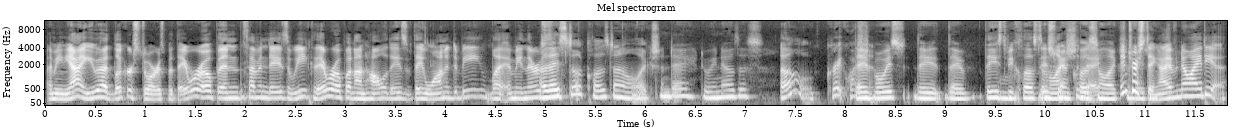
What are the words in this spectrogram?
i mean yeah you had liquor stores but they were open seven days a week they were open on holidays if they wanted to be like i mean there's Are they still closed on election day? Do we know this? Oh great question They've always they they've they used to be closed they on used to election closed day. on election day, Interesting. too. I have no idea.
